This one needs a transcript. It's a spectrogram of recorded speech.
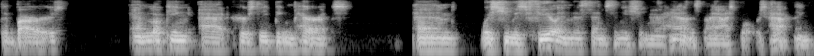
the bars and looking at her sleeping parents. And where she was feeling the sensation in her hands. And I asked what was happening.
